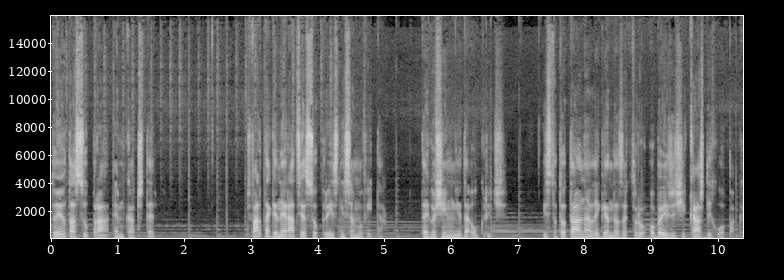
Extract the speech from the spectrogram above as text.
Toyota Supra MK4. Czwarta generacja Supry jest niesamowita. Tego się nie da ukryć. Jest to totalna legenda, za którą obejrzy się każdy chłopak.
